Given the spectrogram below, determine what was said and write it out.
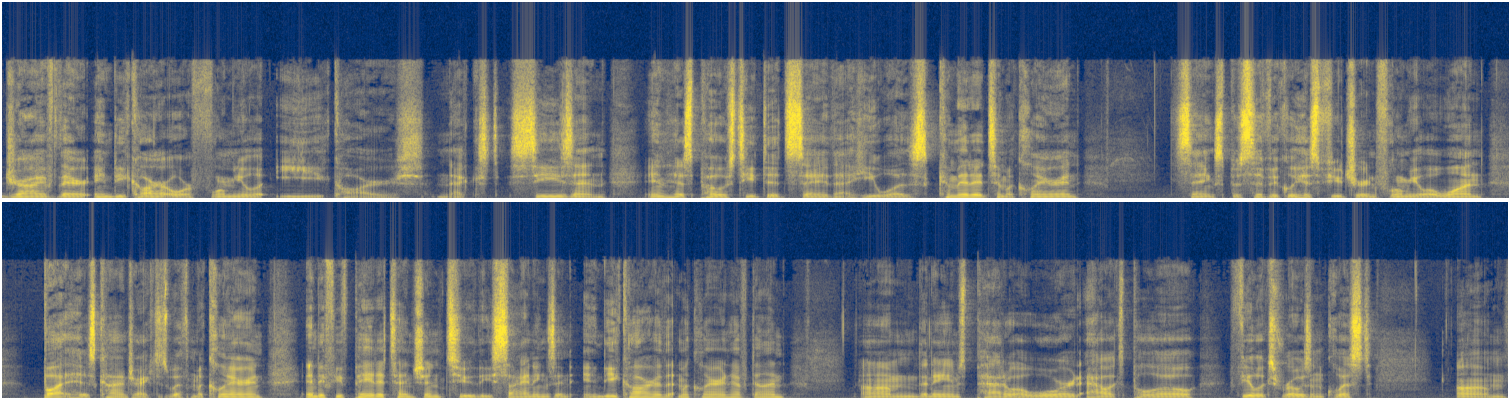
drive their IndyCar or Formula E cars next season. In his post, he did say that he was committed to McLaren, saying specifically his future in Formula One, but his contract is with McLaren. And if you've paid attention to the signings in IndyCar that McLaren have done, um, the names Pato O'Ward, Alex Palou, Felix Rosenqvist, um,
